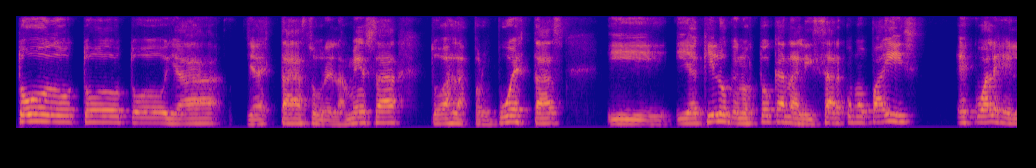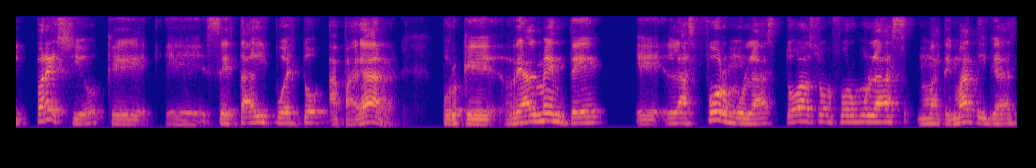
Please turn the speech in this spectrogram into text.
todo, todo, todo ya, ya está sobre la mesa, todas las propuestas. Y, y aquí lo que nos toca analizar como país es cuál es el precio que eh, se está dispuesto a pagar, porque realmente eh, las fórmulas, todas son fórmulas matemáticas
